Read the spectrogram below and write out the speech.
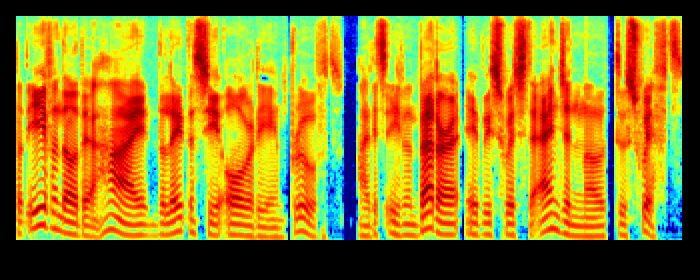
but even though they're high, the latency already improved. It's even better if we switch the engine mode to Swift.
